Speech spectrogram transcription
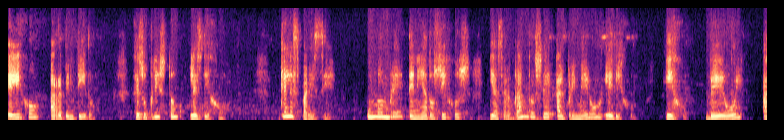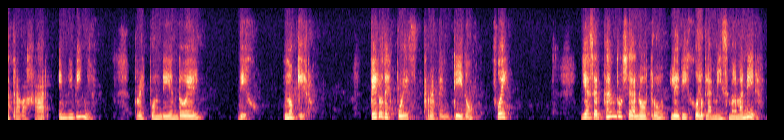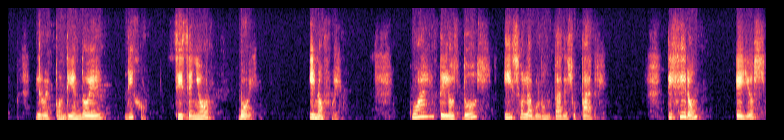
El hijo arrepentido. Jesucristo les dijo, ¿qué les parece? Un hombre tenía dos hijos y acercándose al primero le dijo, Hijo, ve hoy a trabajar en mi viña. Respondiendo él, dijo, No quiero. Pero después, arrepentido, fue. Y acercándose al otro, le dijo de la misma manera. Y respondiendo él, dijo, Sí, Señor, voy. Y no fue. ¿Cuál de los dos hizo la voluntad de su padre? Dijeron ellos,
